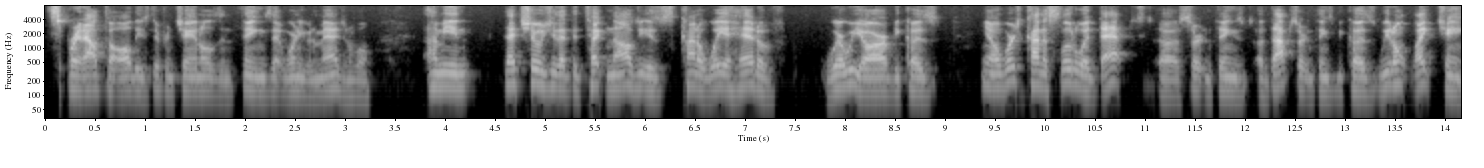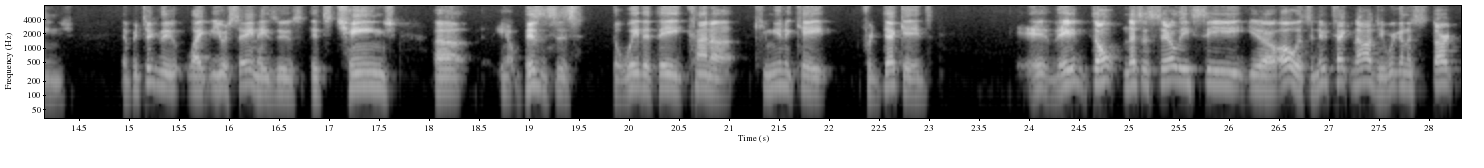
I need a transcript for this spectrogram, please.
spread out to all these different channels and things that weren't even imaginable. I mean, that shows you that the technology is kind of way ahead of where we are because you know we're kind of slow to adapt uh, certain things, adopt certain things because we don't like change, and particularly like you were saying, Jesus, it's change. Uh, you know, businesses the way that they kind of communicate for decades it, eh, they don't necessarily see, you know, oh, it's a new technology. We're going to start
